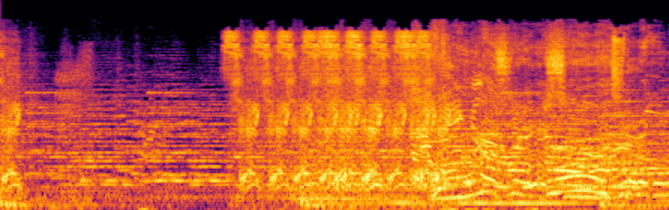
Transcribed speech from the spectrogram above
け Hang on! Oh, oh.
